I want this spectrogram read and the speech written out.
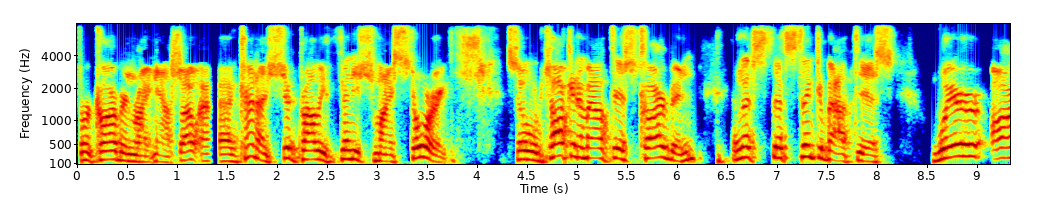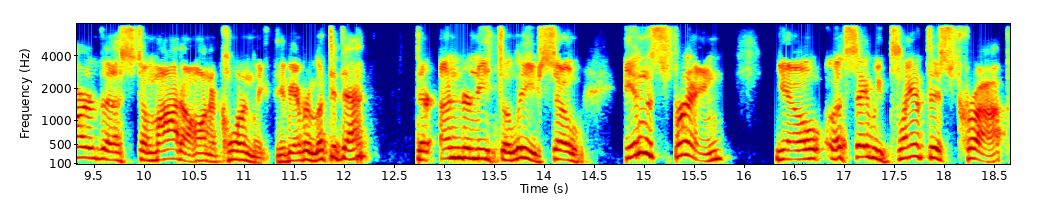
for carbon right now? So I, I kind of should probably finish my story. So we're talking about this carbon, and let's let's think about this. Where are the stomata on a corn leaf? Have you ever looked at that? They're underneath the leaves. So in the spring, you know, let's say we plant this crop,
